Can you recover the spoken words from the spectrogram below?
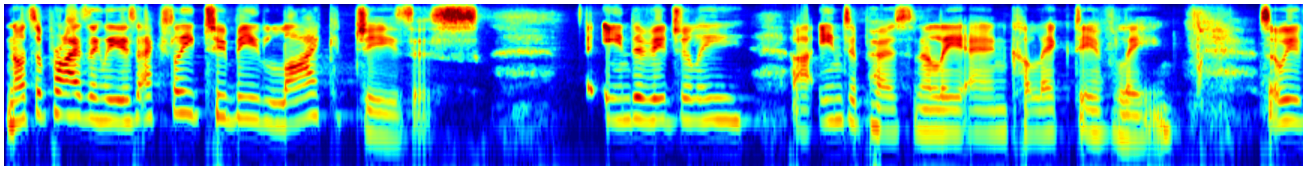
not surprisingly, is actually to be like Jesus individually, uh, interpersonally, and collectively. So we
